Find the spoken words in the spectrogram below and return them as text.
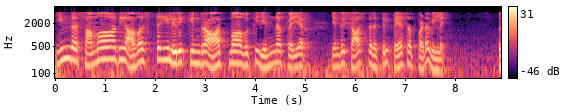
இந்த சமாதி அவஸ்தையில் இருக்கின்ற ஆத்மாவுக்கு என்ன பெயர்? என்று சாஸ்திரத்தில் பேசப்படவில்லை. இப்ப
